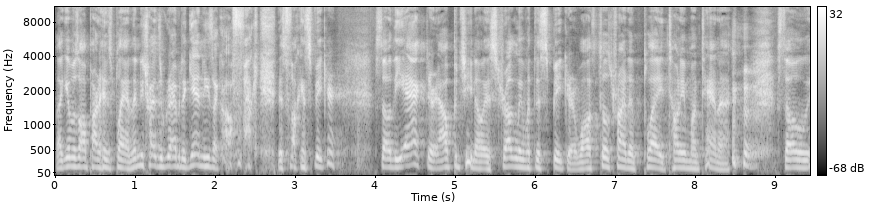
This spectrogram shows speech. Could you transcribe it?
like it was all part of his plan. Then he tries to grab it again. he's like, "Oh fuck, this fucking speaker!" So the actor Al Pacino is struggling with the speaker while still trying to play Tony Montana. so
